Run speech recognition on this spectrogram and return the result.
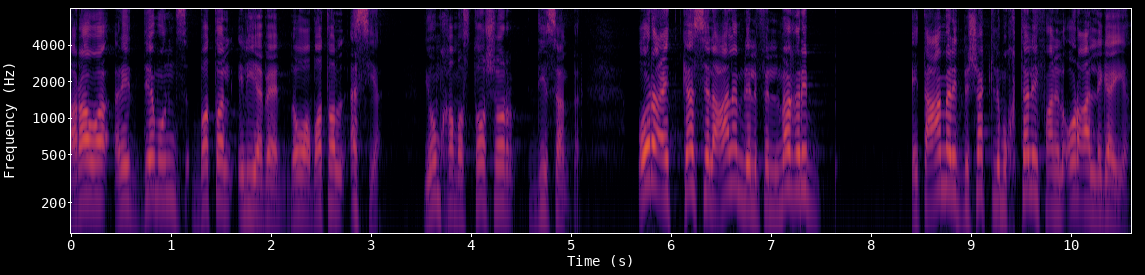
أوراوا ريد دياموندز بطل اليابان اللي هو بطل آسيا يوم 15 ديسمبر. قرعة كأس العالم اللي في المغرب اتعملت بشكل مختلف عن القرعة اللي جاية.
